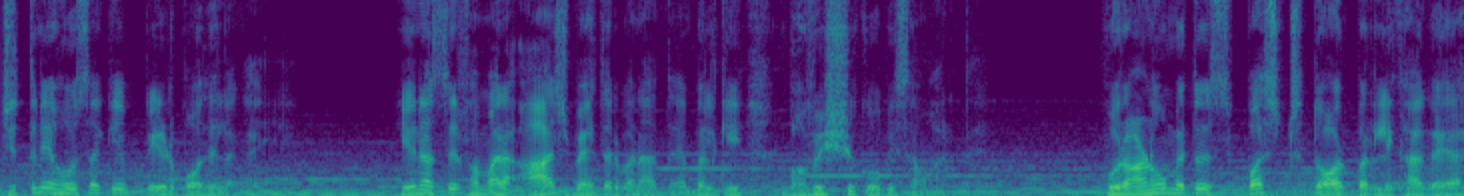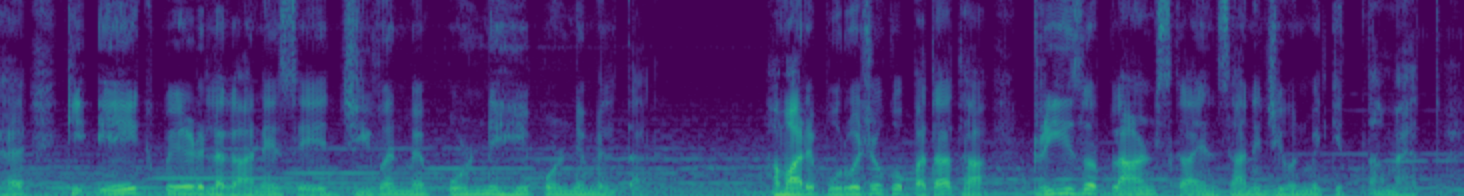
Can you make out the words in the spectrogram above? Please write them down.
जितने हो सके पेड़ पौधे लगाइए। ये ना सिर्फ़ हमारा आज बेहतर बनाते हैं, बल्कि भविष्य को भी संवारते हैं। पुराणों में तो स्पष्ट तौर पर लिखा गया है कि एक पेड़ लगाने से जीवन में पुण्य ही पुण्य मिलता है। हमारे पूर्वजों को पता था ट्रीज और प्लांट्स का इंसानी जीवन में कितना महत्व है।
